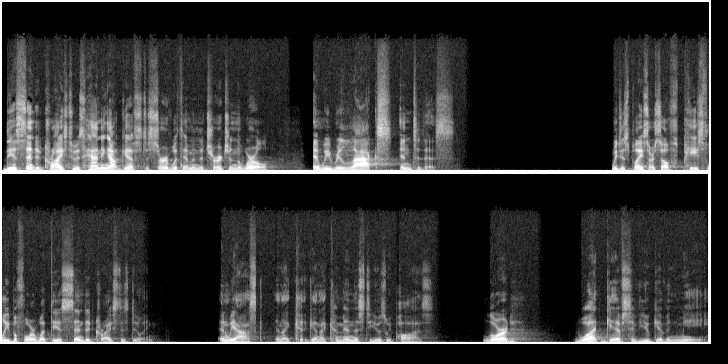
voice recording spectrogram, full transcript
the ascended Christ who is handing out gifts to serve with him in the church and the world. And we relax into this. We just place ourselves peacefully before what the ascended Christ is doing. And we ask, and I, again, I commend this to you as we pause Lord, what gifts have you given me?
